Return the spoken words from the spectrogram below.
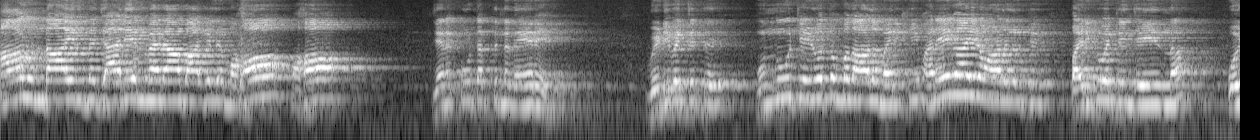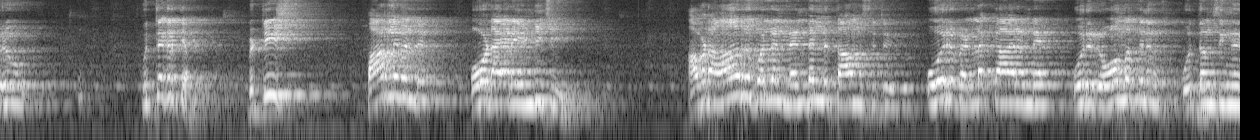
ആളുണ്ടായിരുന്ന ജാലിയൻ മേരാബാഗിലെ മഹാ മഹാ ജനക്കൂട്ടത്തിന്റെ നേരെ വെടിവെച്ചിട്ട് മുന്നൂറ്റി എഴുപത്തി ഒമ്പത് ആൾ മരിക്കുകയും അനേകായിരം ആളുകൾക്ക് പരിക്ക് പരിക്കുപറ്റുകയും ചെയ്യുന്ന ഒരു കുറ്റകൃത്യം. ബ്രിട്ടീഷ് പാർലമെന്റ് ഓ ഡയറി ഇംപീച്ച് ചെയ്യും അവിടെ ആറ് കൊല്ലം ലണ്ടനിൽ താമസിച്ചിട്ട് ഒരു വെള്ളക്കാരന്റെ ഒരു രോമത്തിന് ഉദ്ധം സിംഗ്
